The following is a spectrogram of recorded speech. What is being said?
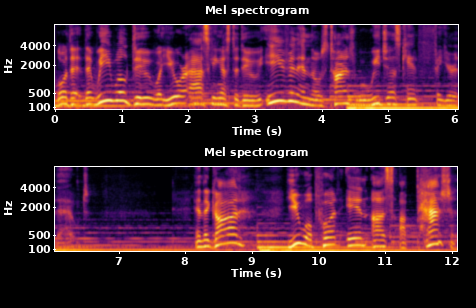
Lord, that, that we will do what you are asking us to do, even in those times where we just can't figure it out. And that God, you will put in us a passion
